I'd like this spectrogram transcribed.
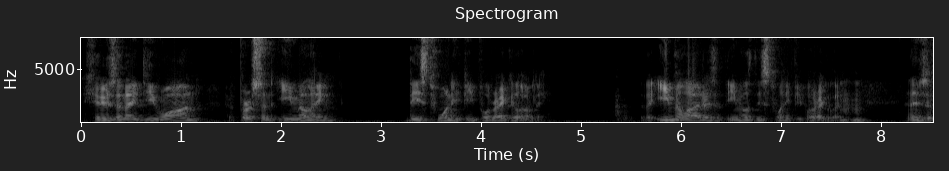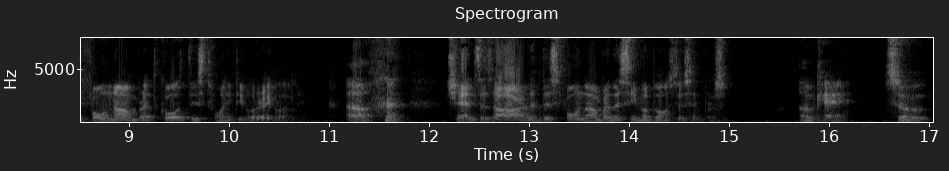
here's an ID one, a person emailing these 20 people regularly. The email address that emails these 20 people regularly. Mm-hmm. And there's a phone number that calls these 20 people regularly. Oh, Chances are that this phone number and this email belongs to the same person. okay. So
